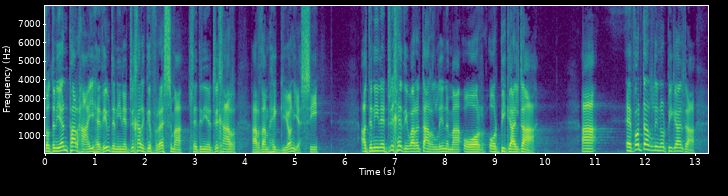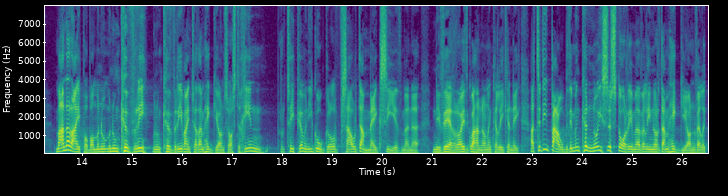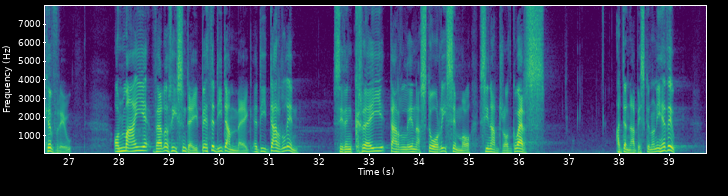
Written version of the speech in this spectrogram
So, dyn ni yn parhau heddiw, dyn ni'n edrych ar y gyfres yma, lle dyn ni'n edrych ar, ar ddamhegion Iesu, a dyn ni'n edrych heddiw ar y darlun yma o'r, or bugail da. A efo'r darlun o'r bugail da, mae yna rai pobl, maen nhw'n nhw cyfri, maen nhw'n cyfri faint o ddamhegion, so os ydych chi'n teipio mewn i Google sawl dameg sydd, mae yna niferoedd gwahanol yn cael eu cynnig, a tydi bawb ddim yn cynnwys y stori yma fel un o'r damhegion fel y cyfryw, Ond mae, fel y Rhys yn deud, beth ydy dameg ydy darlun sydd yn creu darlun a stori syml sy'n adrodd gwers. A dyna beth gynnon ni heddiw.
